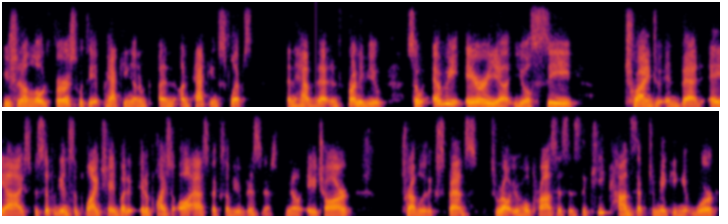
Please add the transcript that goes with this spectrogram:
you should unload first with the packing and, and unpacking slips and have that in front of you. So every area you'll see trying to embed AI, specifically in supply chain, but it, it applies to all aspects of your business, you know, HR, travel and expense throughout your whole process is the key concept to making it work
